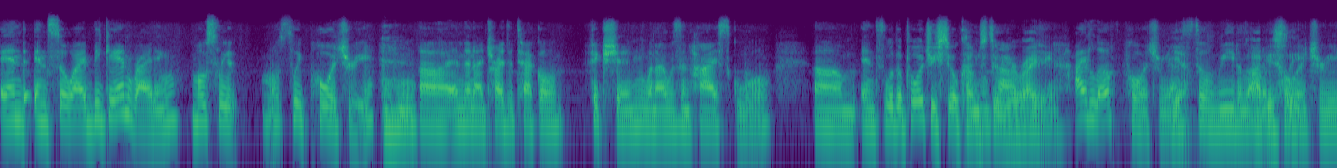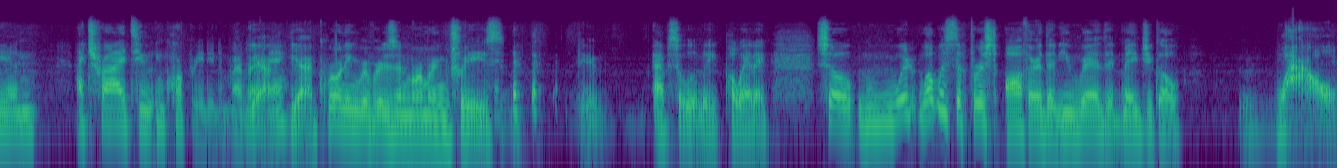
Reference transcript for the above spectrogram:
And and so I began writing mostly mostly poetry, Mm-hmm. uh, and then I tried to tackle fiction when I was in high school. Um, and Well, the poetry still comes through your writing. I love poetry. I still read a lot Obviously. of poetry, and I try to incorporate it in my writing. yeah. Groaning rivers and murmuring trees. Dude, Absolutely poetic. So, what what was the first author that you read that made you go, "Wow"?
